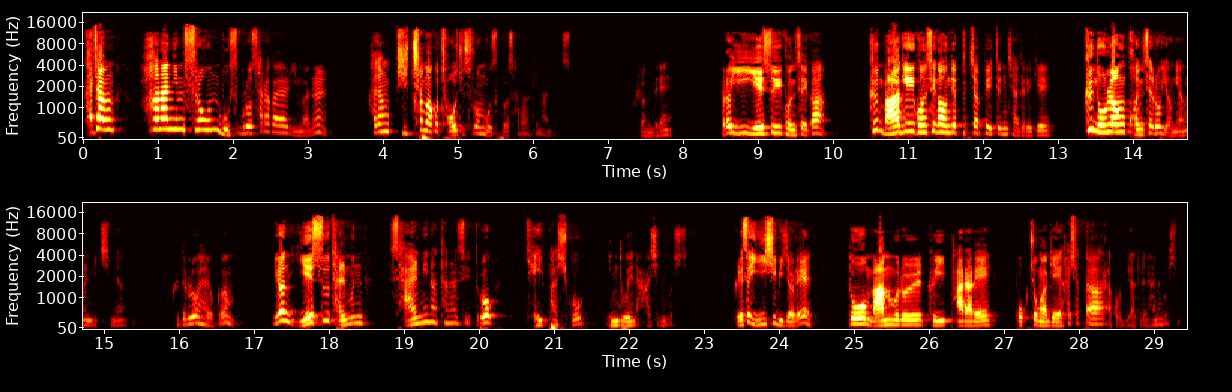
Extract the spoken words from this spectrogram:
가장 하나님스러운 모습으로 살아가야 할 인간을 가장 비참하고 저주스러운 모습으로 살아가게 만들었습니다. 그런데 바로 이 예수의 권세가 그 마귀의 권세 가운데 붙잡혀 있던 자들에게 그 놀라운 권세로 영향을 미치면 그들로 하여금 이런 예수 닮은 삶이 나타날 수 있도록 개입하시고 인도해 나가시는 것이죠. 그래서 22절에 또 만물을 그의 발 아래 복종하게 하셨다라고 이야기를 하는 것입니다.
